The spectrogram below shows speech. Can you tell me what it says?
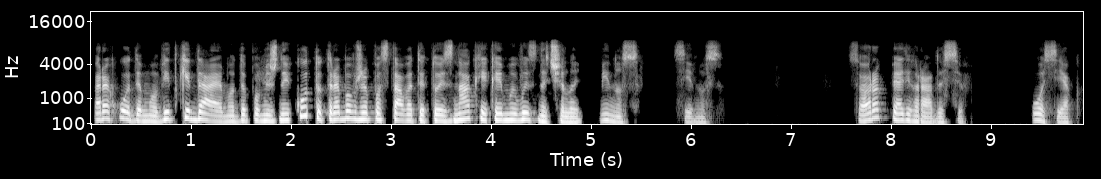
переходимо, відкидаємо допоміжний кут, то треба вже поставити той знак, який ми визначили. Мінус синус. 45 градусів. Ось як.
